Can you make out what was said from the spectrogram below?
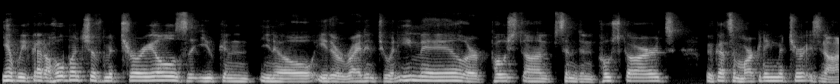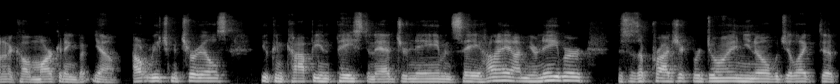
Yeah, we've got a whole bunch of materials that you can, you know, either write into an email or post on, send in postcards. We've got some marketing materials, you know, I don't know call marketing, but yeah, outreach materials. You can copy and paste and add your name and say, Hi, I'm your neighbor. This is a project we're doing. You know, would you like to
